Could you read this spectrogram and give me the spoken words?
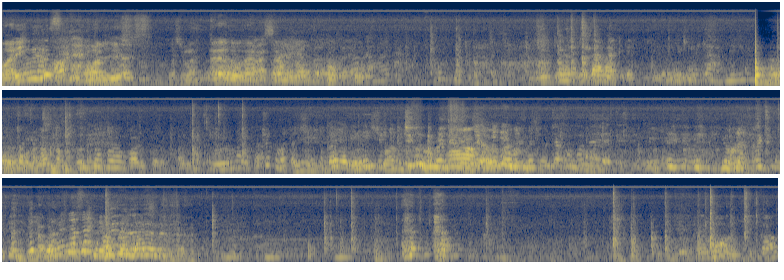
終わり終わりですおしまいありがとうございましたあるからあるちょっと待って、一回だけ練習してちょっとごめんなさい。ごめんなさい。よかった。ごめんなさいね。ごめんなさいえもう時間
